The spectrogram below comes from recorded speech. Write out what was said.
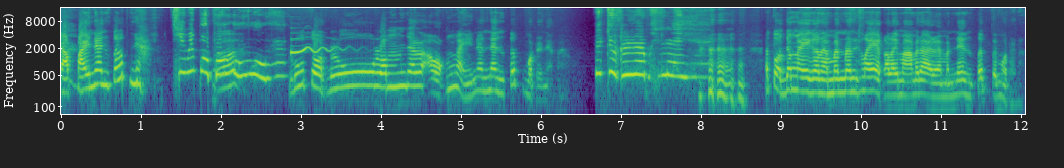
จับไปแน่นตึ๊บเนี่ย ชีวิตผมช่องหวงหวงๆฮะรู้ตดรู้ลมจะออกไหนเนี่ยแน่นตึ๊บหมดเลยเนี่ย ไปจุดเรือพี่อะไรฮะแล้วตดยังไงกันนะมันมันแทรกอะไรมาไม่ได้เลยมันแน่นตึ๊บไปหมดอะนะ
